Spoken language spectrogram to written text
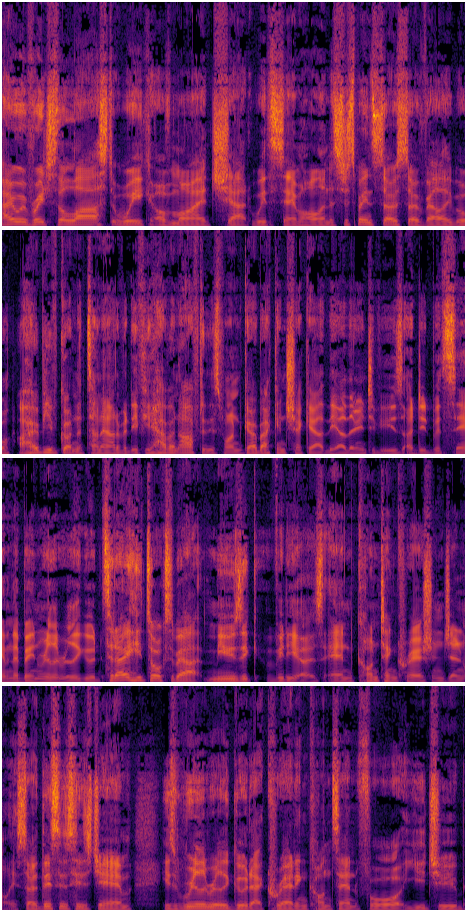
Hey, we've reached the last week of my chat with Sam Holland. It's just been so, so valuable. I hope you've gotten a ton out of it. If you haven't after this one, go back and check out the other interviews I did with Sam. They've been really, really good. Today, he talks about music videos and content creation generally. So, this is his jam. He's really, really good at creating content for YouTube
